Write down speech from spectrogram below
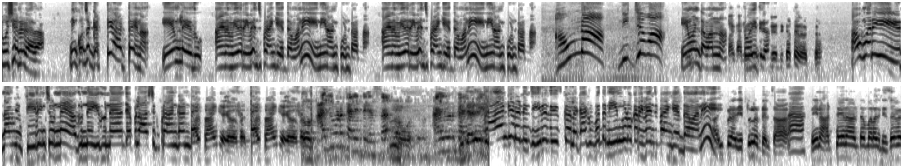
చూసిండ్రు కదా? నేను కొంచెం గట్టిగా హట్ అయినా. ఏం లేదు. ఆయన మీద రివెంజ్ ప్రాంక్ చేద్దామని నేను అనుకుంటాన్నా. ఆయన మీద రివెంజ్ ప్రాంక్ చేద్దామని నేను అనుకుంటాన్నా. అవునా? నిజమా? ఏమంటావు అన్న? రోహిత్గా అవు మరి నా ఫీలింగ్స్ ఉన్నాయి అది ఉన్నాయి ఇది ఉన్నాయి అని చెప్పి లాస్ట్కి ప్రాంక్ అంటే? ప్రాంక్ నేను సీరియస్ తీసుకోలే. కాకపోతే నేను కూడా ఒక రివెంజ్ ప్రాంక్ చేద్దామని. ఇప్పుడు అది ఎట్లున్నది తెలుసా. నేను అట్టైనా అంటే మరి నిజమే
